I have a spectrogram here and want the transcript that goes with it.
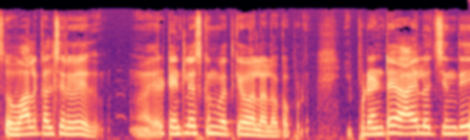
సో వాళ్ళ కల్చర్ వేదు టెంట్లు వేసుకుని బతికే వాళ్ళు ఒకప్పుడు. ఇప్పుడంటే ఆయిల్ వచ్చింది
